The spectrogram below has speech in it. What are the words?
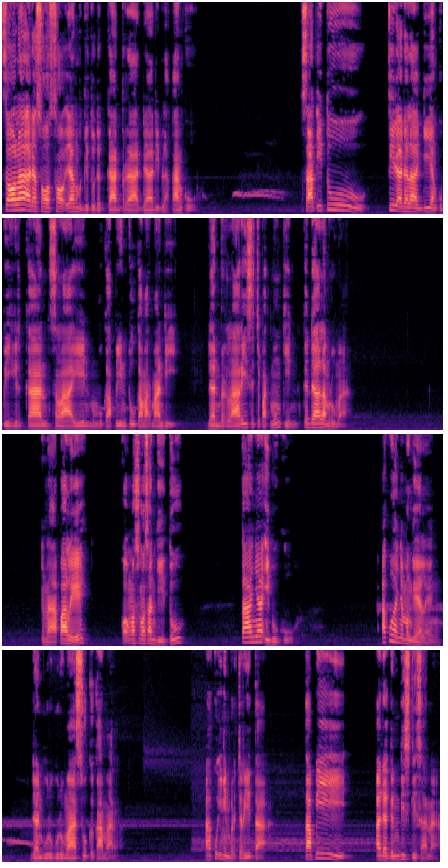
Seolah ada sosok yang begitu dekat berada di belakangku. Saat itu, tidak ada lagi yang kupikirkan selain membuka pintu kamar mandi dan berlari secepat mungkin ke dalam rumah. "Kenapa, Le? Kok ngos-ngosan gitu?" tanya ibuku. Aku hanya menggeleng dan buru-buru masuk ke kamar. Aku ingin bercerita, tapi ada gendis di sana.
